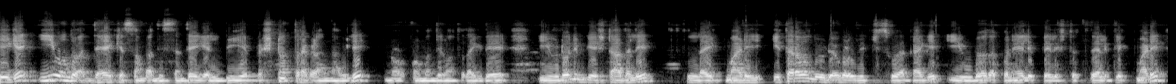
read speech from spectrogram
ಹೀಗೆ ಈ ಒಂದು ಅಧ್ಯಾಯಕ್ಕೆ ಸಂಬಂಧಿಸಿದಂತೆ ಎಲ್ ಬಿ ಎ ಪ್ರಶ್ನೋತ್ತರಗಳನ್ನ ನಾವಿಲ್ಲಿ ನೋಡ್ಕೊಂಡು ಬಂದಿರುವಂತದ್ದಾಗಿದೆ. ಈ ವಿಡಿಯೋ ನಿಮ್ಗೆ ಇಷ್ಟ ಆದಲ್ಲಿ ಲೈಕ್ ಮಾಡಿ ಇತರ ಒಂದು ವಿಡಿಯೋಗಳು ವೀಕ್ಷಿಸುವುದಕ್ಕಾಗಿ ಈ ವಿಡಿಯೋದ ಕೊನೆಯಲ್ಲಿ ಪ್ಲೇಲಿಸ್ಟ್ ಇರ್ತದೆ ಅಲ್ಲಿ ಕ್ಲಿಕ್ ಮಾಡಿ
